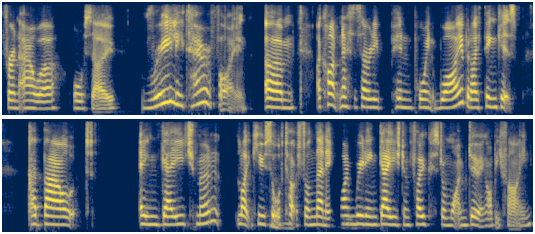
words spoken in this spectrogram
for an hour or so really terrifying. Um I can't necessarily pinpoint why but I think it's about engagement like you sort of hmm. touched on then if I'm really engaged and focused on what I'm doing I'll be fine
